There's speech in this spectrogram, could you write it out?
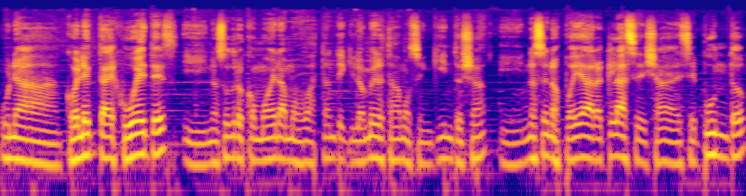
una colecta de juguetes y nosotros como éramos bastante quilomberos estábamos en quinto ya y no se nos podía dar clase ya a ese punto.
